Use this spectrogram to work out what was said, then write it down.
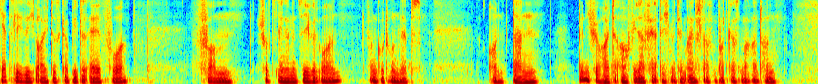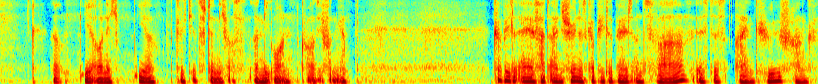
Jetzt lese ich euch das Kapitel 11 vor vom Schutzengel mit Segelohren von Gudrun Meps. Und dann bin ich für heute auch wieder fertig mit dem Einschlafen-Podcast-Marathon. Ja, ihr aber nicht. Ihr kriegt jetzt ständig was an die Ohren quasi von mir. Kapitel 11 hat ein schönes Kapitelbild und zwar ist es ein Kühlschrank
